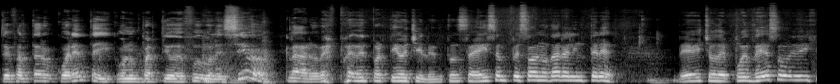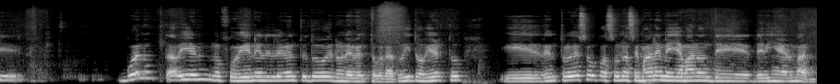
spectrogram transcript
te, faltaron 40 y con un partido de fútbol encima. Claro, después del partido de Chile. Entonces ahí se empezó a notar el interés. De hecho, después de eso yo dije, bueno, está bien, no fue bien el evento y todo, era un evento gratuito, abierto. Y dentro de eso pasó una semana y me llamaron de, de Viña del Mar,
